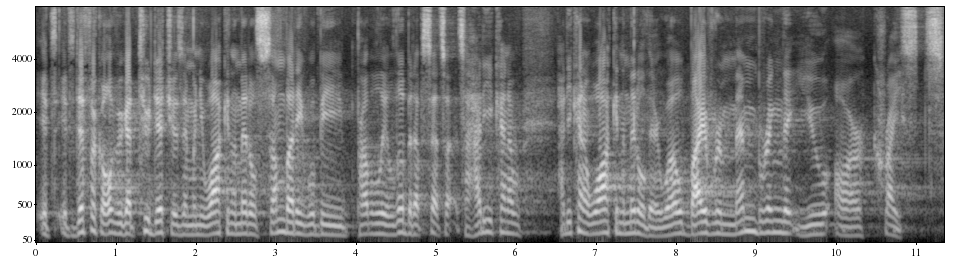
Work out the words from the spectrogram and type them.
it's, it's difficult. We've got two ditches, and when you walk in the middle, somebody will be probably a little bit upset. So, so how do you kind of how do you kind of walk in the middle there? Well, by remembering that you are Christ's.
